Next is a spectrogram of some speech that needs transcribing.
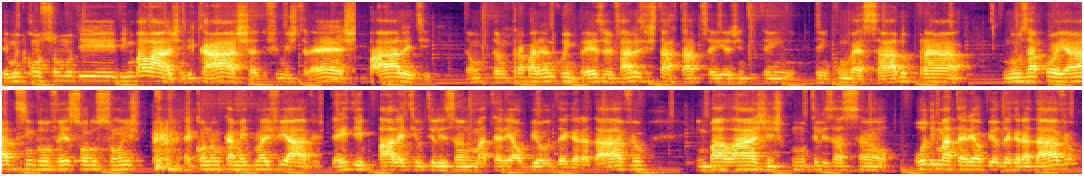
tem muito consumo de, de embalagem, de caixa, de filme stretch, pallet. Então, estamos trabalhando com empresas, várias startups aí a gente tem, tem conversado para nos apoiar a desenvolver soluções economicamente mais viáveis, desde pallet utilizando material biodegradável, embalagens com utilização ou de material biodegradável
